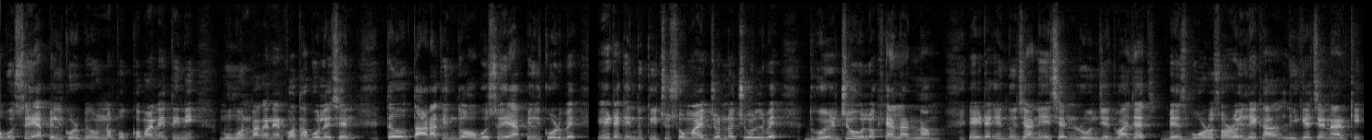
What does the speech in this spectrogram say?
অবশ্যই অ্যাপিল করবে। অন্য পক্ষ মানে তিনি মোহনবাগানের কথা বলেছেন, তো তারা কিন্তু অবশ্যই অ্যাপিল করবে। এটা কিন্তু কিছু সময়ের জন্য চলবে। ধৈর্য হলো খেলার নাম। এইটা কিন্তু জানিয়েছেন রঞ্জিত বাজাজ। বেশ বড় সড়ই লেখা, লিখেছেন আর কি।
